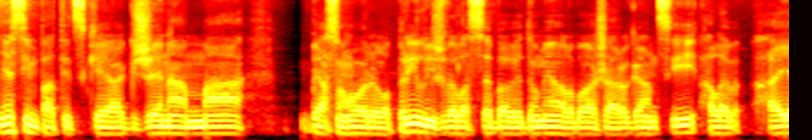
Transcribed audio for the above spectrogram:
nesympatické, ak žena má ja som hovoril o príliš veľa sebavedomia alebo až arogancii, ale aj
